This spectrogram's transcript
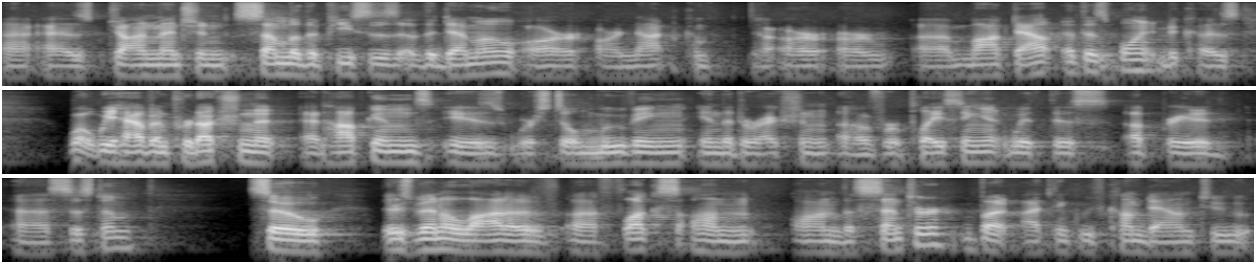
uh, as John mentioned, some of the pieces of the demo are, are not are, are uh, mocked out at this point because what we have in production at, at, Hopkins is we're still moving in the direction of replacing it with this upgraded uh, system. So there's been a lot of uh, flux on, on the center, but I think we've come down to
